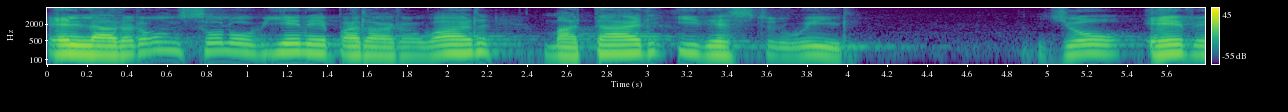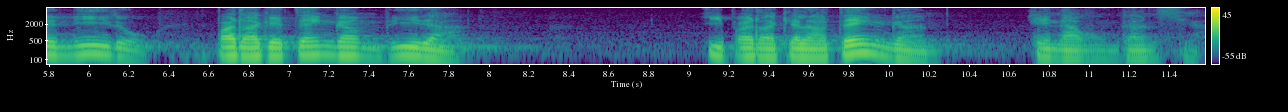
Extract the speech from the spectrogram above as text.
el ladrón solo viene para robar, matar y destruir yo he venido para que tengan vida y para que la tengan en abundancia.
